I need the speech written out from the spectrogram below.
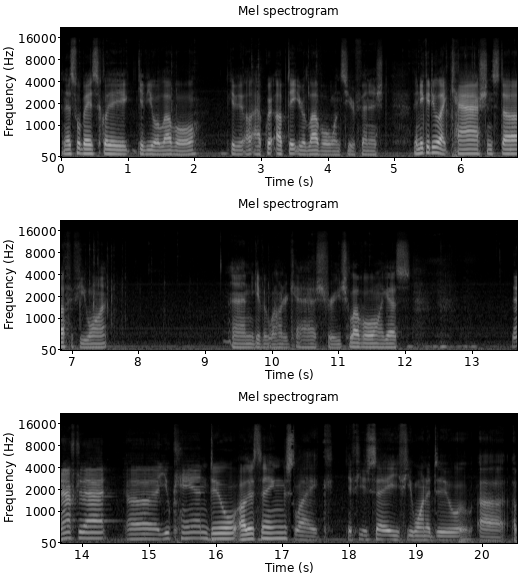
And this will basically give you a level, give you up, update your level once you're finished. Then you could do like cash and stuff if you want. And give it 100 cash for each level, I guess. Then after that, uh, you can do other things like if you say if you want to do uh, a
